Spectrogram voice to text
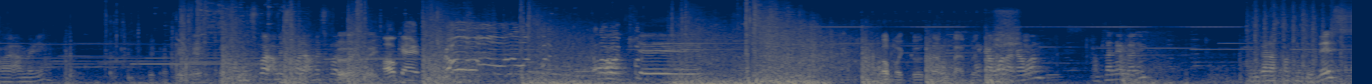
Alright, I'm ready. I'm in spot, I'm in spot, I'm in spot. Okay. Okay. Oh my god, that man. I got one, I got one. I'm planning, planning. We're gonna fucking do this,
